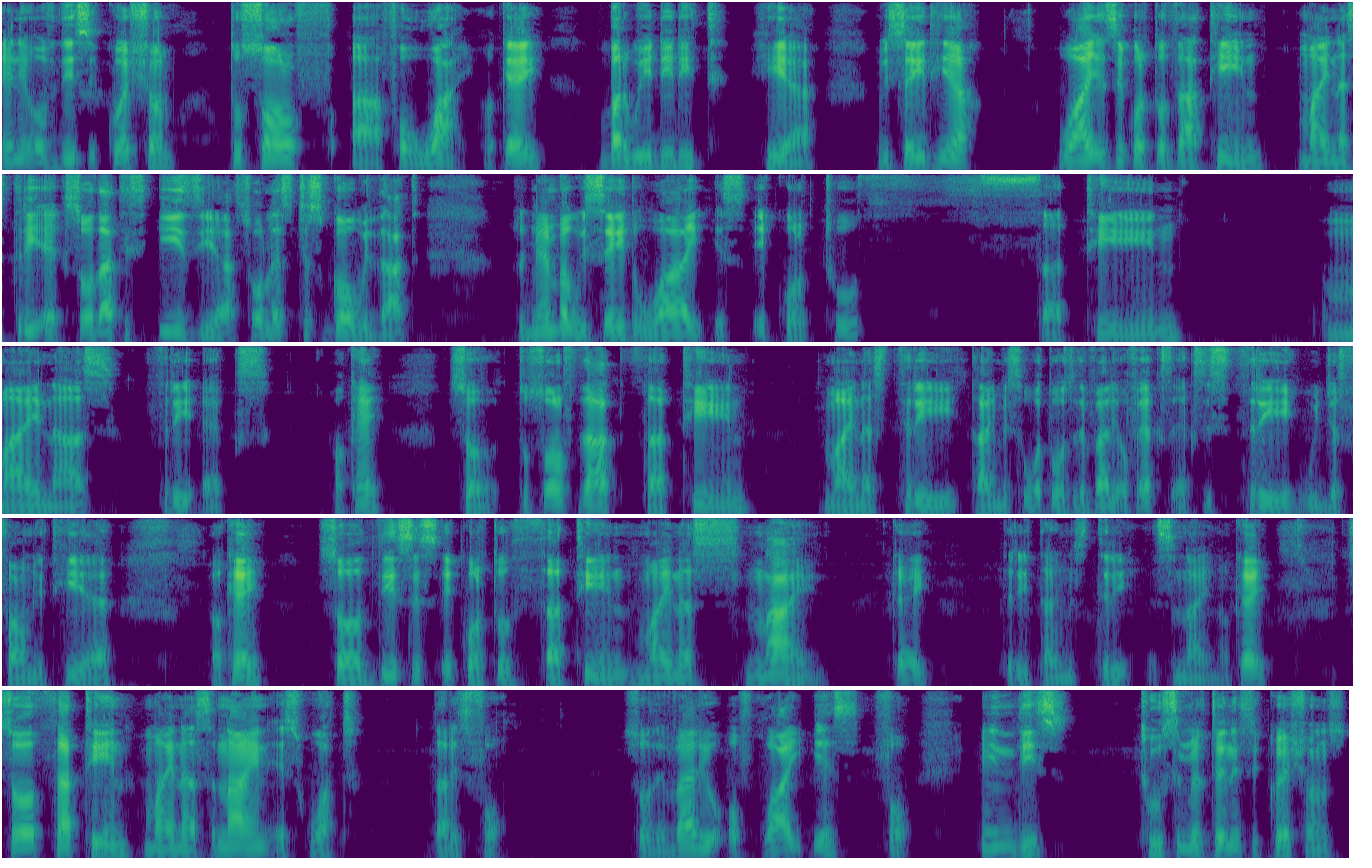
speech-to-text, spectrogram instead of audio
any of this equation to solve uh, for y okay? But we did it here. We said here y is equal to 13 minus 3x so that is easier. So let's just go with that remember we said y is equal to 13 minus 3x okay? So to solve that 13 minus 3 times what was the value of x? x is 3 we just found it here okay? So this is equal to 13 minus 9 okay? 3 times 3 is 9 okay? So 13 minus 9 is what that is 4 so the value of y is 4 in these two simultaneous equations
